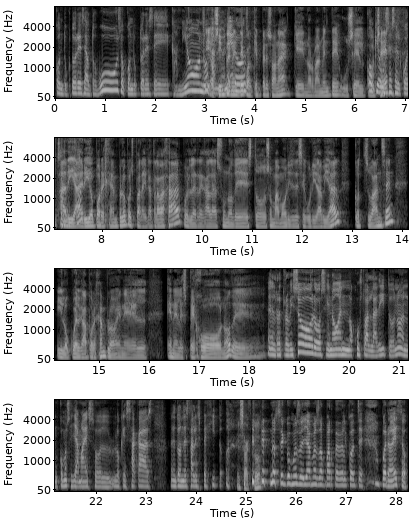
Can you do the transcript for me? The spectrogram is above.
conductores de autobús o conductores de camión, o simplemente cualquier persona que normalmente use el coche, el coche a diario, por ejemplo, pues para ir a trabajar, pues le regalas uno de estos Omamoris de seguridad vial, Kotsuansen, y lo cuelga, por ejemplo, en el en el espejo, ¿no? De... El retrovisor o si no, en, justo al ladito, ¿no? En, ¿Cómo se llama eso? lo que sacas donde está el espejito. Exacto. no sé cómo se llama esa parte del coche. Bueno, eso.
